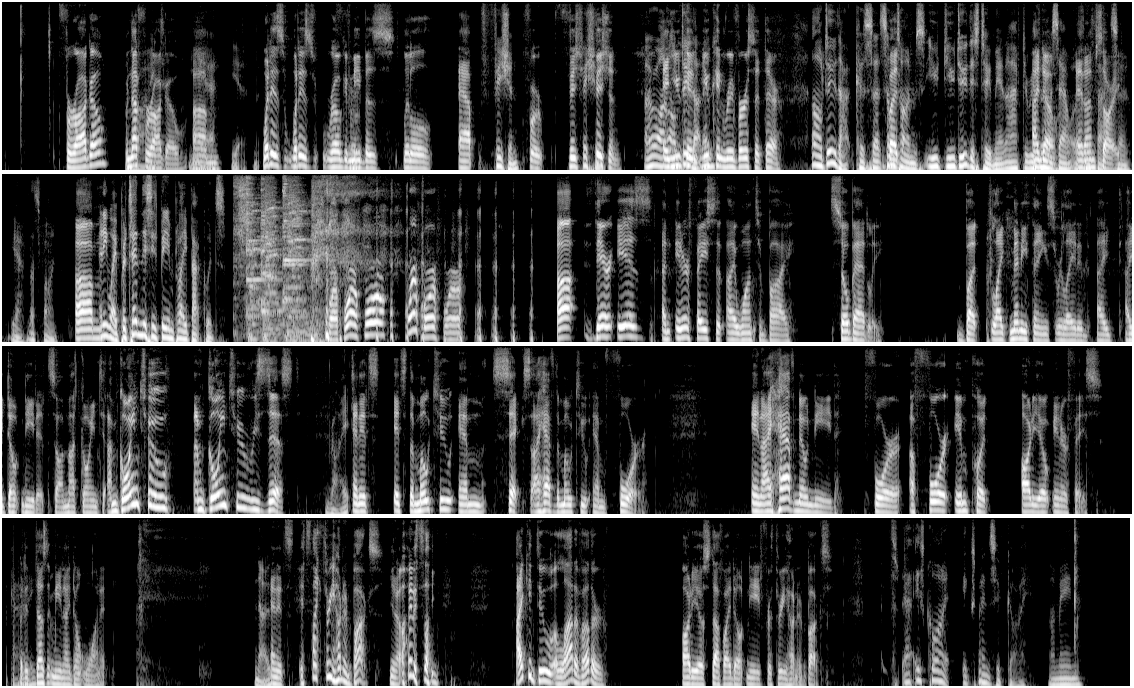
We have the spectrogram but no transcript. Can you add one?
Farrago, Well, not Right. Farrago. yeah, Um, yeah. what is what is Rogue Fir- Amoeba's little app Fission. for fish, Fission. fission? All right, and I'll you do can that. you can reverse it there. I'll do that because uh, sometimes you you do this to me, and I have to I know, reverse out of and I'm fact, sorry. So yeah, that's fine. Um, Anyway, pretend this is being played backwards. Uh, there is an interface that I want to buy so badly, but like many things related, I I don't need it, so I'm not going to. I'm going to. I'm going to resist, Right. and it's it's the Motu M6. I have the Motu M4, and I have no need for a four input audio interface but it doesn't mean I don't want it. No. And it's it's like 300 bucks, you know. And it's like I can do a lot of other audio stuff I don't need for 300 bucks. that is quite expensive, guy. I mean,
